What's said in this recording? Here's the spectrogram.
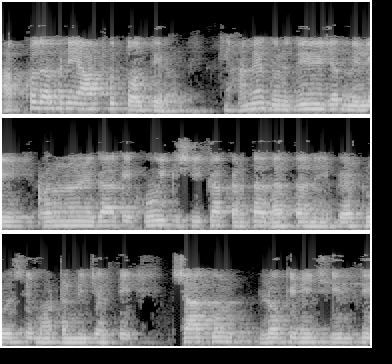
आप खुद अपने आप को तोलते रहो कि हमें गुरुदेव जब मिले और उन्होंने कहा कि कोई किसी का करता धरता नहीं, पेट्रोल से मोटर नहीं चलती, चाकू लौकी नहीं छीलती।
